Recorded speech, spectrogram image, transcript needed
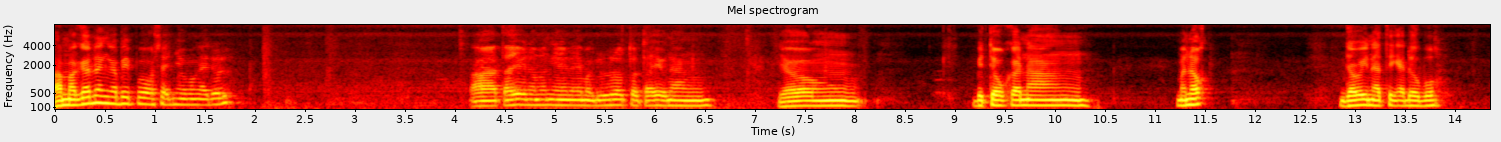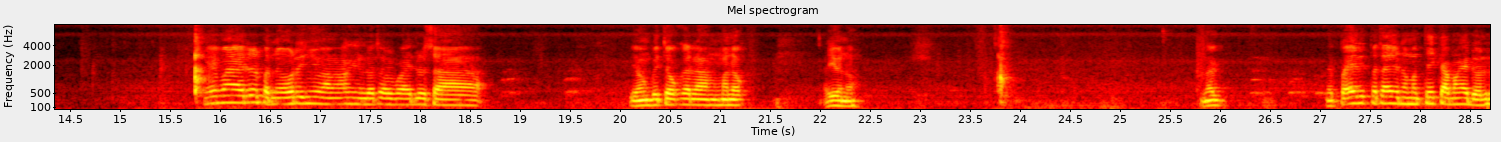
Ah, magandang gabi po sa inyo mga idol. Ah, tayo naman ngayon ay magluluto tayo ng yung bitoka ng manok. Gawin nating adobo. Ngayon mga idol, panoorin nyo ang aking luto mga idol sa yung bitoka ng manok. Ayun oh. Nag Nagpailit pa tayo ng mantika mga idol.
